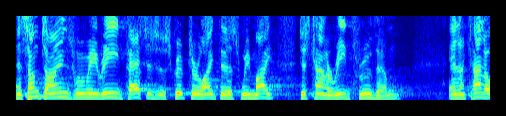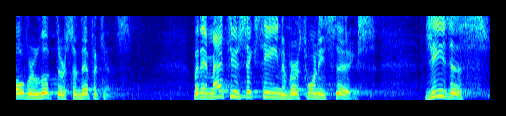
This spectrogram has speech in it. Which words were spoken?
And sometimes when we read passages of scripture like this, we might just kind of read through them and kind of overlook their significance. But in Matthew 16 and verse 26, Jesus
